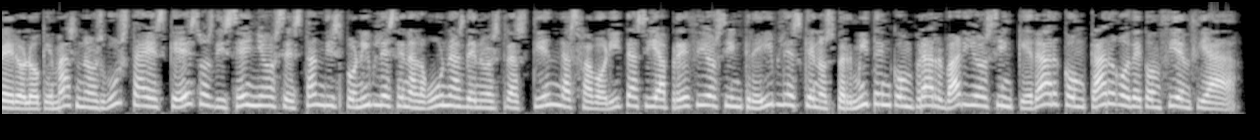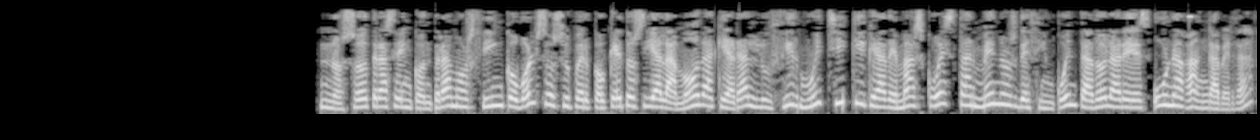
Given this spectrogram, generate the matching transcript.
Pero lo que más nos gusta es que esos diseños están disponibles en algunas de nuestras tiendas favoritas y a precios increíbles que nos permiten comprar varios sin quedar con cargo de conciencia. Nosotras encontramos cinco bolsos super coquetos y a la moda que harán lucir muy chiqui que además cuestan menos de 50 dólares, una ganga ¿verdad?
